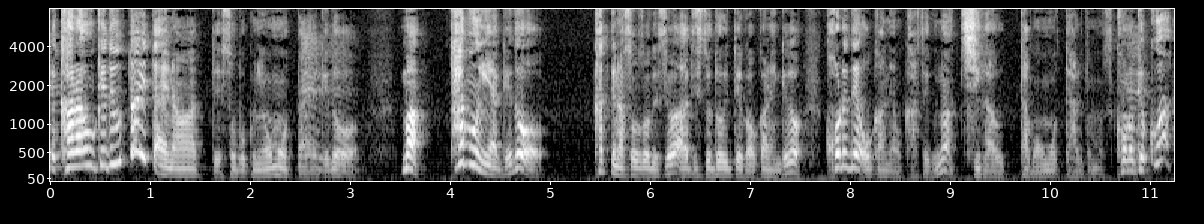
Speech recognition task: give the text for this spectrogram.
でカラオケで歌いたいなって素朴に思ったんやけど、うんうん。まあ多分やけど勝手な想像ですよアーティストどう言ってるか分からへんけどこれでお金を稼ぐのは違う多分思ってはると思うんですこの曲は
